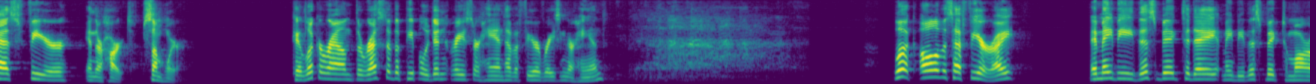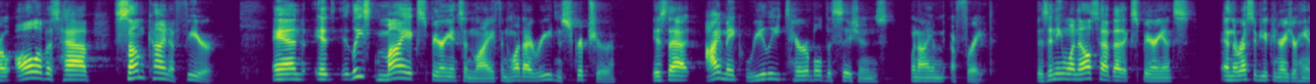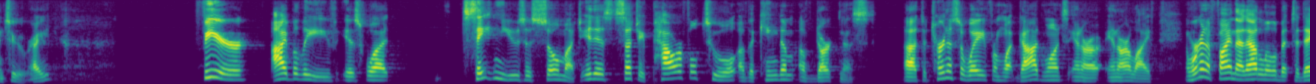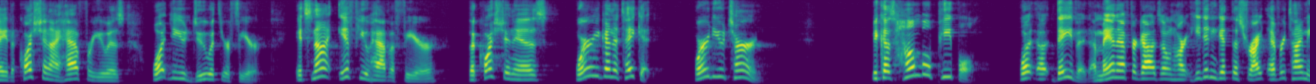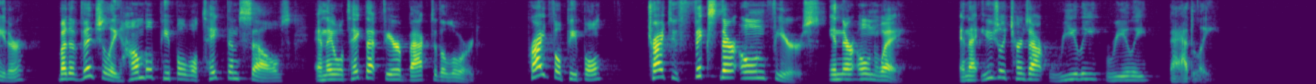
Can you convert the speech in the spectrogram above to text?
has fear in their heart somewhere? Okay, look around. The rest of the people who didn't raise their hand have a fear of raising their hand. look, all of us have fear, right? It may be this big today, it may be this big tomorrow. All of us have some kind of fear. And it, at least my experience in life and what I read in Scripture is that I make really terrible decisions when I am afraid. Does anyone else have that experience? And the rest of you can raise your hand too, right? Fear, I believe, is what Satan uses so much. It is such a powerful tool of the kingdom of darkness uh, to turn us away from what God wants in our, in our life. And we're going to find that out a little bit today. The question I have for you is what do you do with your fear? It's not if you have a fear. The question is where are you going to take it? Where do you turn? Because humble people, what uh, David, a man after God's own heart, he didn't get this right every time either, but eventually humble people will take themselves and they will take that fear back to the Lord. Prideful people try to fix their own fears in their own way. And that usually turns out really, really badly.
